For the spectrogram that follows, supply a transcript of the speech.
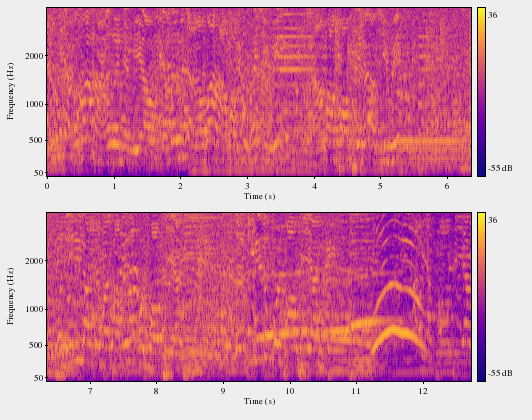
ยังรู้จักคำว่าหาเงินอย่างเดียว ยังไม่รู้จักคำว่าหาความสุขให้ชีวิต หาความพอเพียงให้กับชีวิต วันนี้เราจะมาทำให้ทุกคนพอเพียงจะกินให้ทุกคนพอเพียงเราอยากพอเพียง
